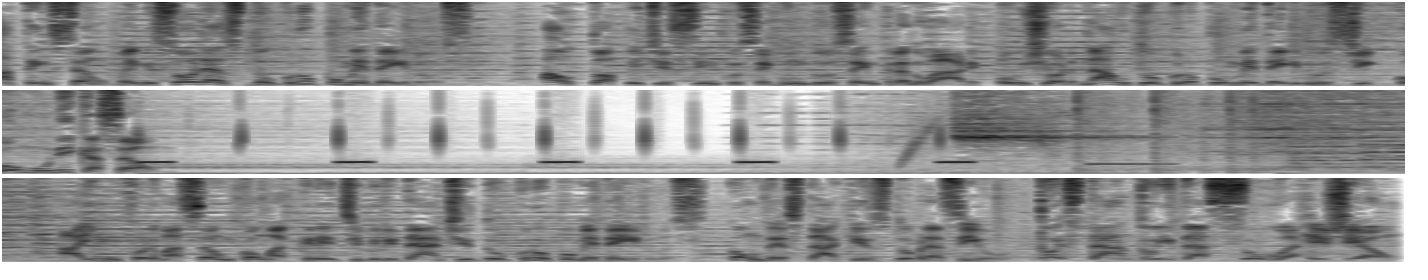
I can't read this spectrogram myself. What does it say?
Atenção, emissoras do Grupo Medeiros. Ao top de 5 segundos entra no ar o Jornal do Grupo Medeiros de Comunicação. A informação com a credibilidade do Grupo Medeiros. Com destaques do Brasil, do estado e da sua região.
